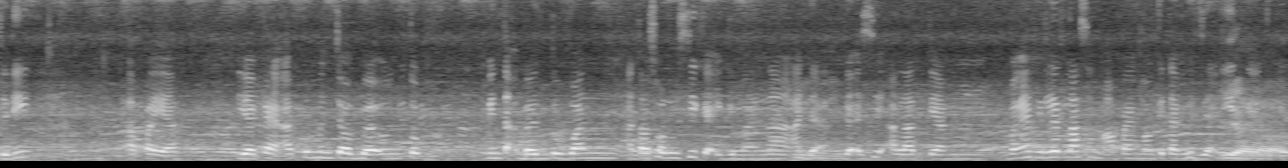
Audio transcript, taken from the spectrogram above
Jadi apa ya? Ya kayak aku mencoba untuk minta bantuan atau solusi kayak gimana? Ada nggak sih alat yang banyak relate lah sama apa yang mau kita kerjain kayak gitu.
